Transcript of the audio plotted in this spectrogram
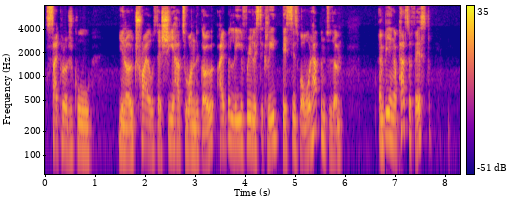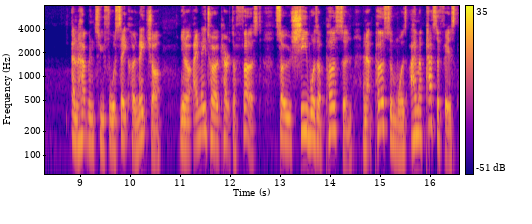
psychological you know, trials that she had to undergo, I believe realistically this is what would happen to them. And being a pacifist and having to forsake her nature, you know, I made her a character first. So she was a person, and that person was I'm a pacifist.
